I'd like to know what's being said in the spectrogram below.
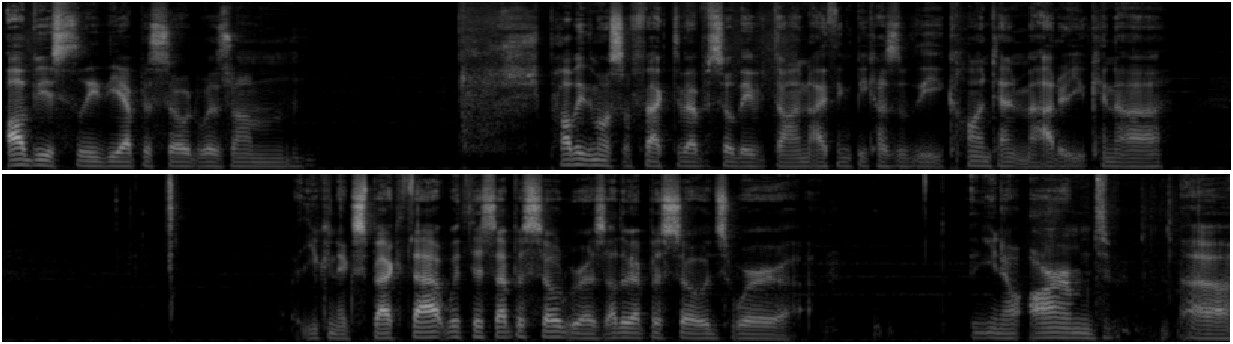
obviously, the episode was um, probably the most effective episode they've done. I think because of the content matter, you can uh, you can expect that with this episode, whereas other episodes were, you know, armed uh,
